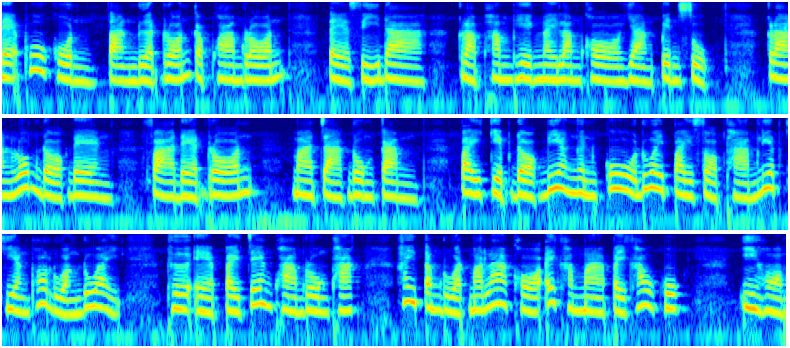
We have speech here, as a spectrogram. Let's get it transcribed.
และผู้คนต่างเดือดร้อนกับความร้อน แต่สีดากลับทำเพลงในลำคออย่างเป็นสุข กลางร่มดอกแดง ฝ่าแดดร้อน มาจากดงกรรม ไปเก็บดอกเบี้ยเงินกู้ด้วยไปสอบถามเรียบเคียงพ่อหลวงด้วย เธอแอบไปแจ้งความโรงพัก ให้ตำรวจมาลากคอไอ้คำมาไปเข้าคุก อีหอม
